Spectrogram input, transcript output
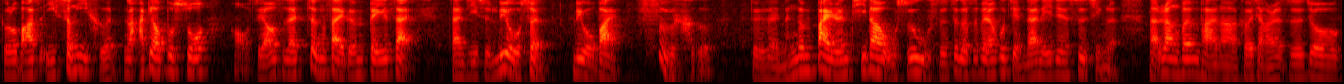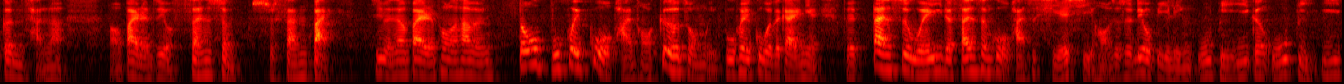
格罗巴是一胜一和拿掉不说，哦，只要是在正赛跟杯赛，战绩是六胜六败四和，对不对？能跟拜仁踢到五十五十，这个是非常不简单的一件事情了。那让分盘啊，可想而知就更惨了，哦，拜仁只有三胜十三败。基本上拜仁碰到他们都不会过盘哈，各种不会过的概念，对。但是唯一的三胜过盘是血洗哈，就是六比零、五比一跟五比一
